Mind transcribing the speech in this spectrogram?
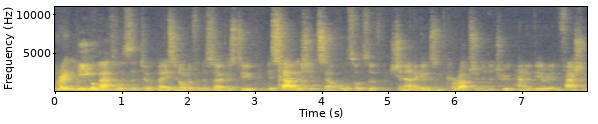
great legal battles that took place in order for the circus to establish itself, all sorts of shenanigans and corruption in a true Hanoverian fashion.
